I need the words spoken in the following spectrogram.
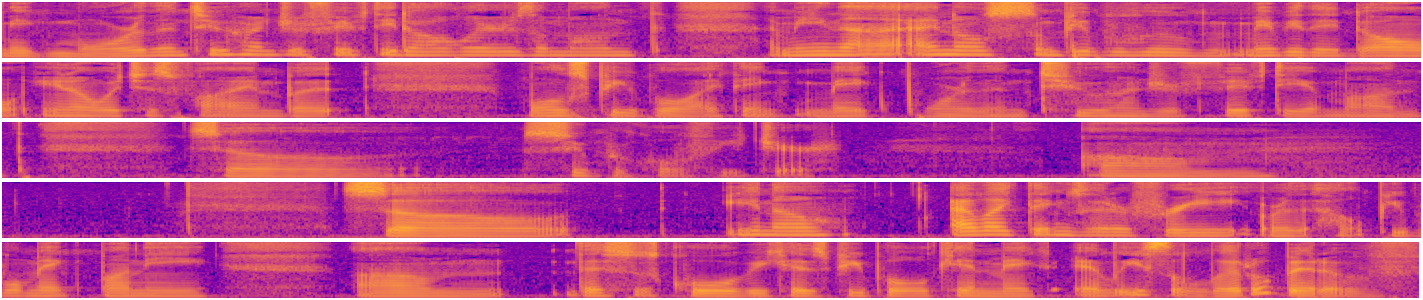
make more than $250 a month i mean I, I know some people who maybe they don't you know which is fine but most people I think make more than 250 a month. So super cool feature. Um so you know, I like things that are free or that help people make money. Um this is cool because people can make at least a little bit of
